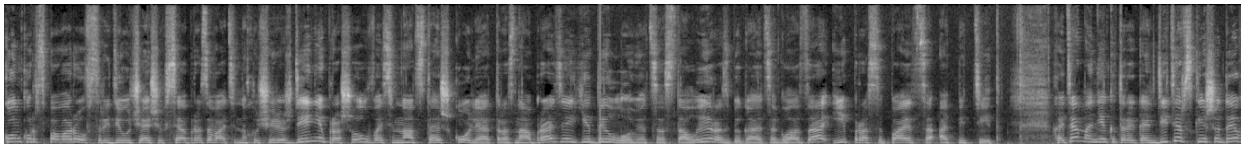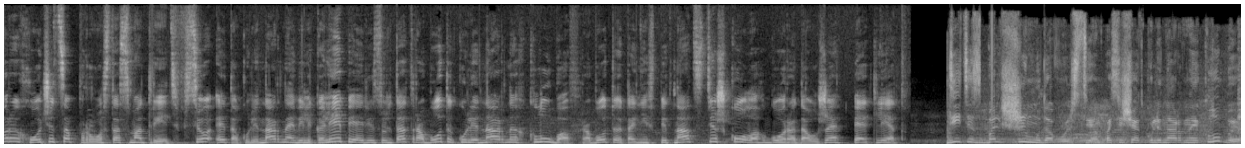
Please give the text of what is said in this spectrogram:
Конкурс поваров среди учащихся образовательных учреждений прошел в 18-й школе. От разнообразия еды ломятся столы, разбегаются глаза и просыпается аппетит. Хотя на некоторые кондитерские шедевры хочется просто смотреть. Все это кулинарное великолепие – результат работы кулинарных клубов. Работают они в 15 школах города уже 5 лет. Дети с большим удовольствием посещают кулинарные клубы,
